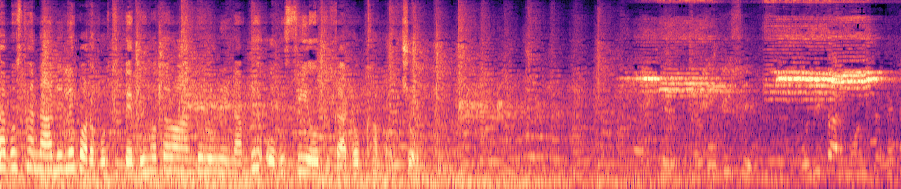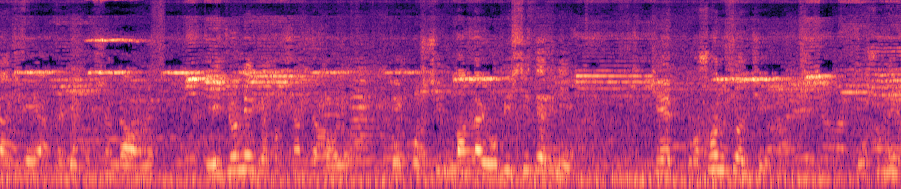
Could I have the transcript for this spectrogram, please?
ব্যবস্থা না নিলে পরবর্তীতে বৃহত্তর আন্দোলনের নামবে ওবিসি অধিকার রক্ষা মঞ্চ। অধিকার থেকে আজকে একটা ডেপুটেশন দেওয়া হলো। এই জন্যই ডেপুটেশন দেওয়া হলো যে পশ্চিমবাংলায় ওবিসিদের নিয়ে যে তোষণ চলছে, তোষণের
